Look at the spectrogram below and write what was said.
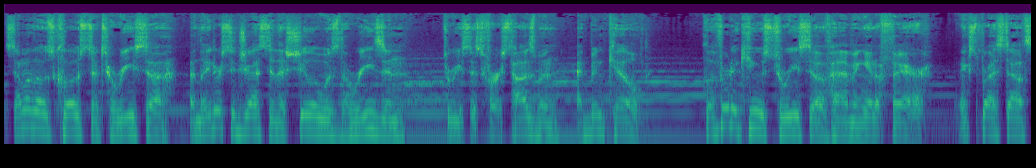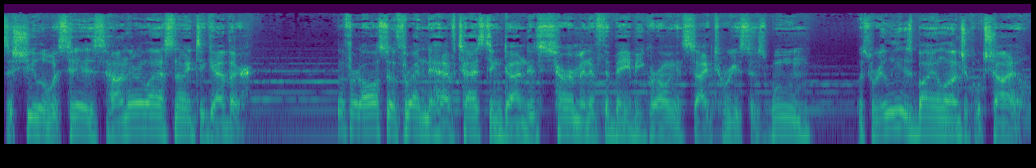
Some of those close to Theresa had later suggested that Sheila was the reason Theresa's first husband had been killed. Clifford accused Theresa of having an affair and expressed doubts that Sheila was his on their last night together. Clifford also threatened to have testing done to determine if the baby growing inside Theresa's womb was really his biological child.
